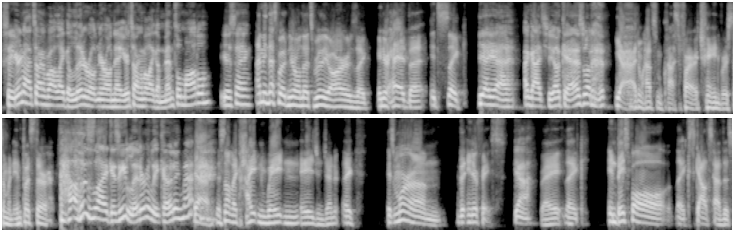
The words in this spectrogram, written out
So you're not talking about like a literal neural net. You're talking about like a mental model, you're saying? I mean, that's what neural nets really are is like in your head, but it's like. Yeah, yeah. I got you. Okay. I just want to. Yeah. I don't have some classifier trained where someone inputs their. I was like, is he literally coding that? Yeah. It's not like height and weight and age and gender. Like it's more um the interface. Yeah. Right. Like in baseball, like scouts have this,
